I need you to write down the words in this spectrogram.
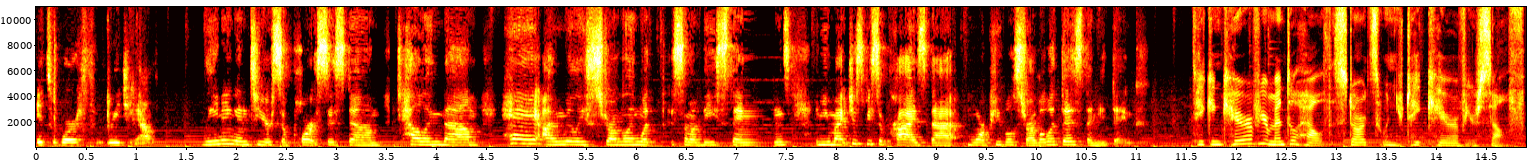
it's worth reaching out leaning into your support system, telling them, hey, I'm really struggling with some of these things. And you might just be surprised that more people struggle with this than you think. Taking care of your mental health starts when you take care of yourself.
